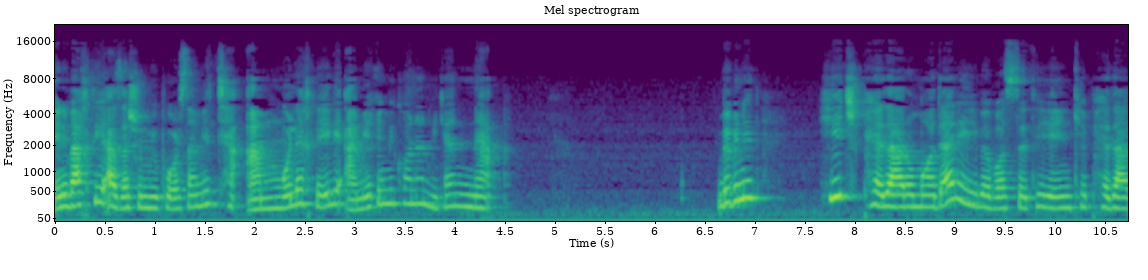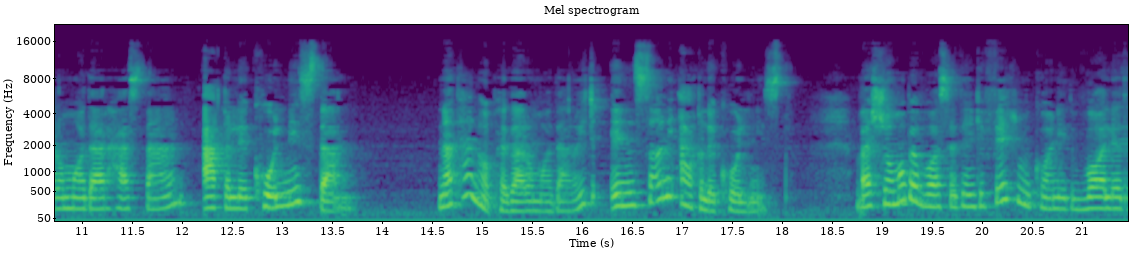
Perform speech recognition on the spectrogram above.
یعنی وقتی ازشون می‌پرسم یه تعمل خیلی عمیقی می‌کنن میگن نه. ببینید هیچ پدر و مادری به واسطه اینکه پدر و مادر هستن عقل کل نیستن. نه تنها پدر و مادر هیچ انسانی عقل کل نیست. و شما به واسطه اینکه فکر می‌کنید والد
